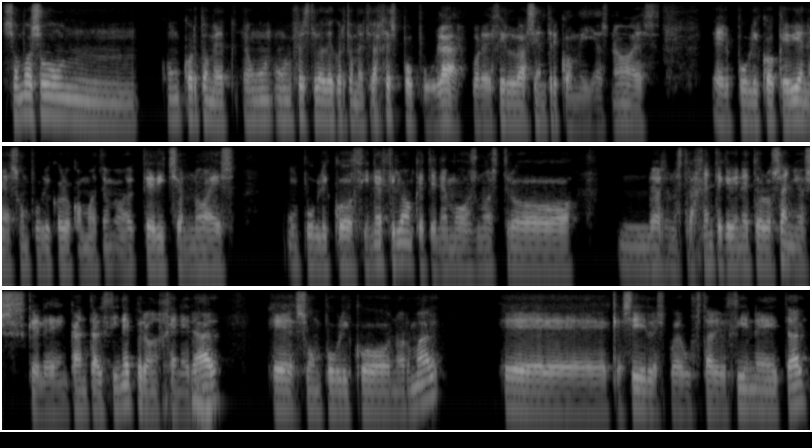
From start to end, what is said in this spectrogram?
Somos un, un, un, festival de cortometrajes popular, por decirlo así entre comillas, ¿no? Es el público que viene es un público, como te, he dicho, no es un público cinéfilo, aunque tenemos nuestro nuestra gente que viene todos los años que le encanta el cine, pero en general es un público normal eh, que sí, les puede gustar el cine y tal.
